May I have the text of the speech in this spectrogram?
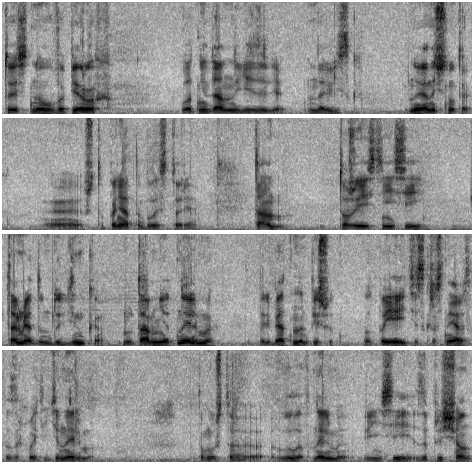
То есть, ну, во-первых, вот недавно ездили в Норильск. Ну, я начну так. Э, чтобы понятна была история. Там тоже есть Енисей, там рядом Дудинка, но там нет Нельмы. Ребята нам пишут, вот поедете с Красноярска, захватите Нельму. Потому что вылов Нельмы в Енисей запрещен.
